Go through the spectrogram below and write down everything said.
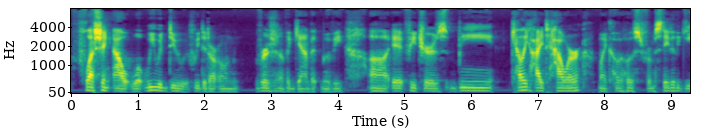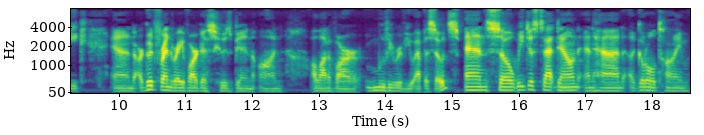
fleshing out what we would do if we did our own version of a Gambit movie. Uh, it features me. Kelley Hightower, my co-host from State of the Geek, and our good friend Ray Vargas, who's been on a lot of our movie review episodes. And so we just sat down and had a good old time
